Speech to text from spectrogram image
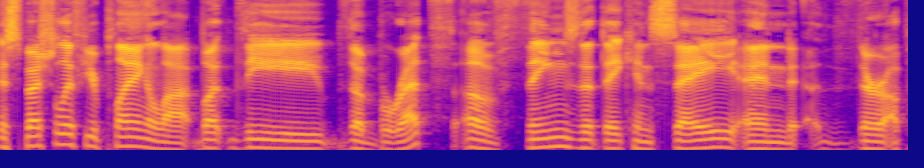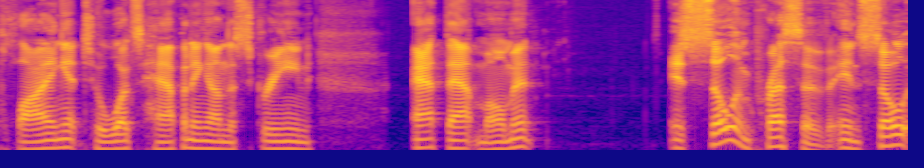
especially if you're playing a lot, but the the breadth of things that they can say and they're applying it to what's happening on the screen at that moment is so impressive and so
